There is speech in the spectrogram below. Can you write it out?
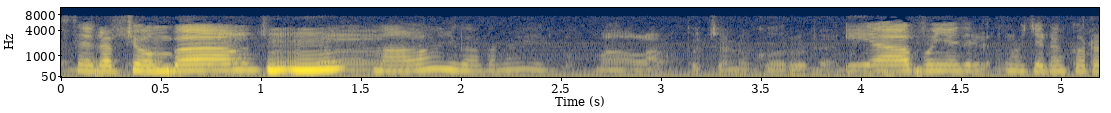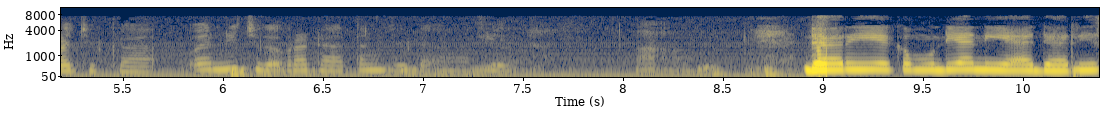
stand up Jombang Mm-mm. Malang juga pernah ya Malang Bojonegoro dan iya punya Bojonegoro juga oh ini juga pernah datang juga Iya. Dari kemudian ya dari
